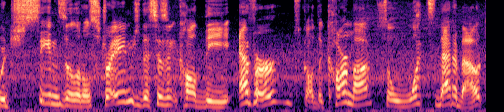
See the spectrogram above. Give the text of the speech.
which seems a little strange. This isn't called the Ever, it's called the Karma, so what's that about?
